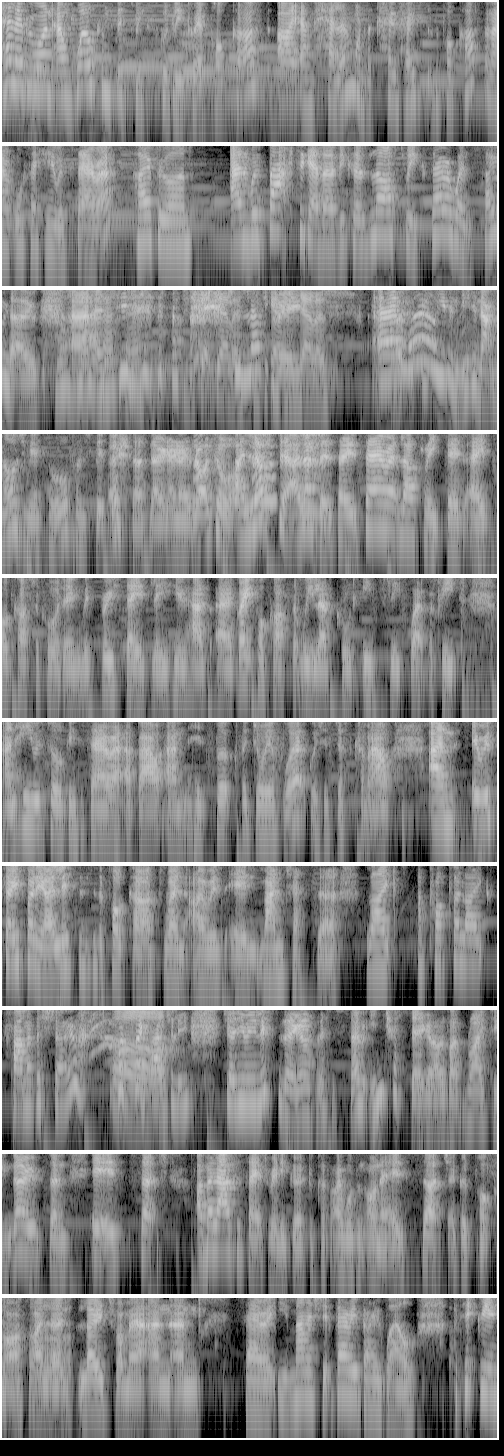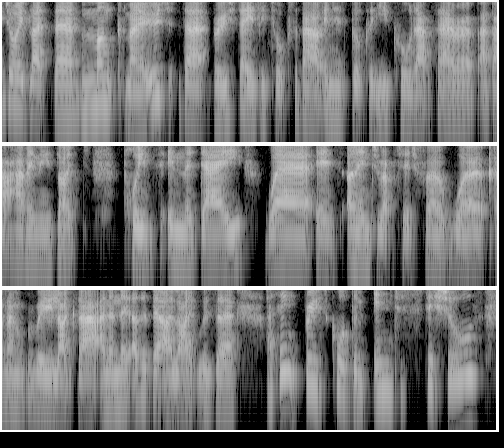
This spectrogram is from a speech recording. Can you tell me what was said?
Hello, everyone, and welcome to this week's Squiggly Career podcast. I am Helen, one of the co hosts of the podcast, and I'm also here with Sarah. Hi everyone. And we're back together because last week Sarah went solo. Uh, and she, Did you get jealous? she Did you get a bit me. jealous? Uh, well, you didn't you didn't acknowledge me at all, so I'm just a bit bitter. No, no, no, not at all. I loved it. I loved it. So Sarah last week did a podcast recording with Bruce Daisley, who has a great podcast that we love called Eat, Sleep, Work, Repeat. And he was talking to Sarah about um, his book, The Joy of Work, which has just come out. And it was so funny. I listened to the podcast when I was in Manchester, like a proper like fan of the show. I was like actually genuinely listening, and I was like, this is so interesting. And I was like writing notes, and it is such. I'm allowed to say it's really good because I wasn't on it. It's such a good podcast. I learned loads from it, and and Sarah, you managed it very very well. I particularly enjoyed like the monk mode that Bruce Daisley talks about in his book that you called out, Sarah, about having these like points in the day where it's uninterrupted for work, and I really like that. And then the other bit I like was uh, I think Bruce called them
